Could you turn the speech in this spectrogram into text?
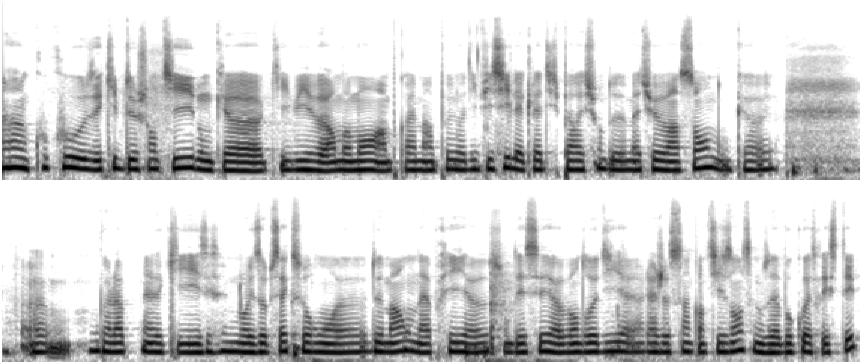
Un coucou aux équipes de Chantilly, donc euh, qui vivent un moment quand même un peu difficile avec la disparition de Mathieu Vincent. Donc euh, euh, voilà, qui, dont les obsèques seront demain. On a appris son décès vendredi à l'âge de 56 ans. Ça nous a beaucoup attristés.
